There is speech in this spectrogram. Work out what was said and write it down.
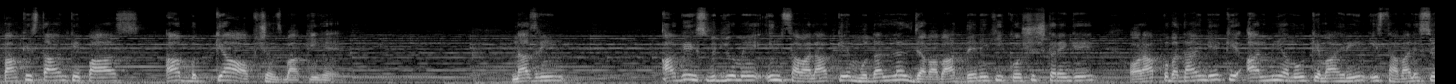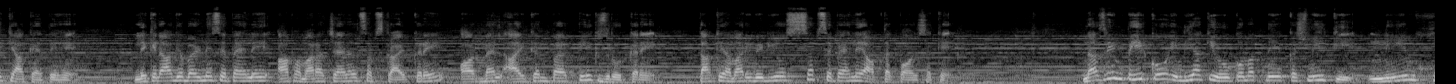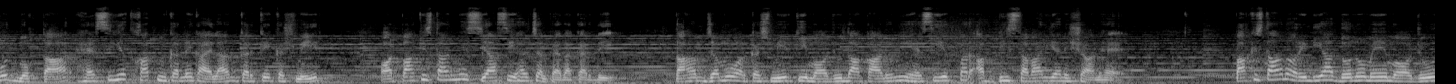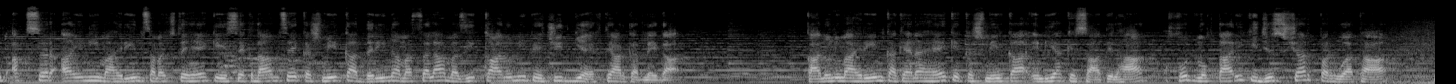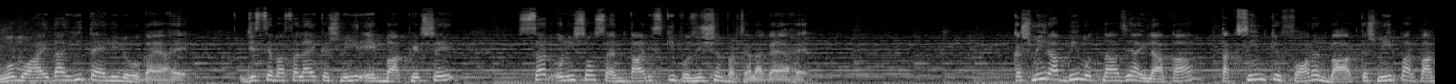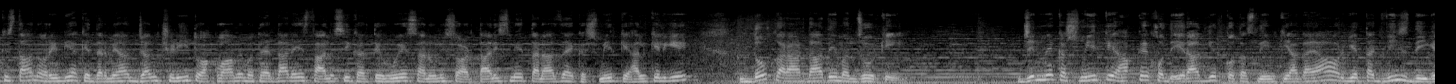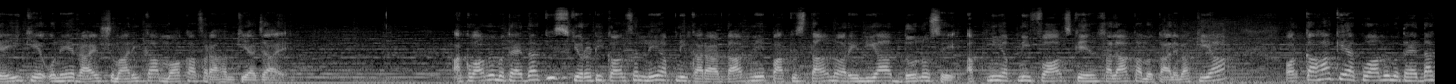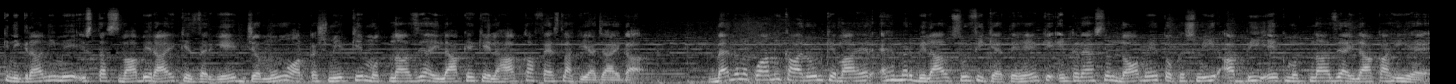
پاکستان کے پاس اب کیا آپشنز باقی ہیں؟ ناظرین، آگے اس ویڈیو میں ان سوالات کے مدلل جوابات دینے کی کوشش کریں گے اور آپ کو بتائیں گے کہ عالمی امور کے ماہرین اس حوالے سے کیا کہتے ہیں۔ لیکن آگے بڑھنے سے پہلے آپ ہمارا چینل سبسکرائب کریں اور بیل آئیکن پر کلک ضرور کریں تاکہ ہماری ویڈیو سب سے پہلے آپ تک پہنچ سکیں۔ ناظرین، پیر کو انڈیا کی حکومت نے کشمیر کی نیم خود مختار حیثیت ختم کرنے کا اعلان کر کے کشمیر اور پاکستان میں سیاسی ہلچل پیدا کر دی۔ تاہم، جموں اور کشمیر کی موجودہ قانونی حیثیت پر اب بھی سوالیہ نشان ہے۔ پاکستان اور انڈیا دونوں میں موجود اکثر آئینی ماہرین سمجھتے ہیں کہ اس اقدام سے کشمیر کا درینہ مسئلہ مزید قانونی پیچیدگیاں اختیار کر لے گا۔ قانونی ماہرین کا کہنا ہے کہ کشمیر کا انڈیا کے ساتھ الحاق خود مختاری کی جس شرط پر ہوا تھا، وہ معاہدہ ہی تحلیل ہو گیا ہے، جس سے مسئلہ کشمیر ایک بار پھر سے سن انیس سو سینتالیس کی پوزیشن پر چلا گیا ہے۔ کشمیر اب بھی متنازع علاقہ۔ تقسیم کے فوراً بعد کشمیر پر پاکستان اور انڈیا کے درمیان جنگ چھڑی تو اقوام متحدہ نے سالسی کرتے ہوئے سن انیس سو اڑتالیس میں تنازع کشمیر کے حل کے لیے دو قراردادیں منظور کی جن میں کشمیر کے حق خود ارادیت کو تسلیم کیا گیا اور یہ تجویز دی گئی کہ انہیں رائے شماری کا موقع فراہم کیا جائے۔ اقوام متحدہ کی سیکیورٹی کونسل نے اپنی قرارداد میں پاکستان اور انڈیا دونوں سے اپنی اپنی فوج کے انخلاء کا مطالبہ کیا اور کہا کہ اقوام متحدہ کی نگرانی میں اس تصواب رائے کے ذریعے جموں اور کشمیر کے متنازع علاقے کے الحاق کا فیصلہ کیا جائے گا۔ بین الاقوامی قانون کے ماہر احمر بلال صوفی کہتے ہیں کہ انٹرنیشنل لا میں تو کشمیر اب بھی ایک متنازع علاقہ ہی ہے۔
